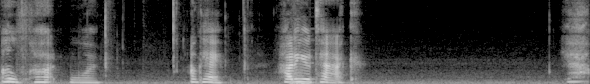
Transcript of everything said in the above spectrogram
a lot more. Okay, how do you attack? Yeah,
